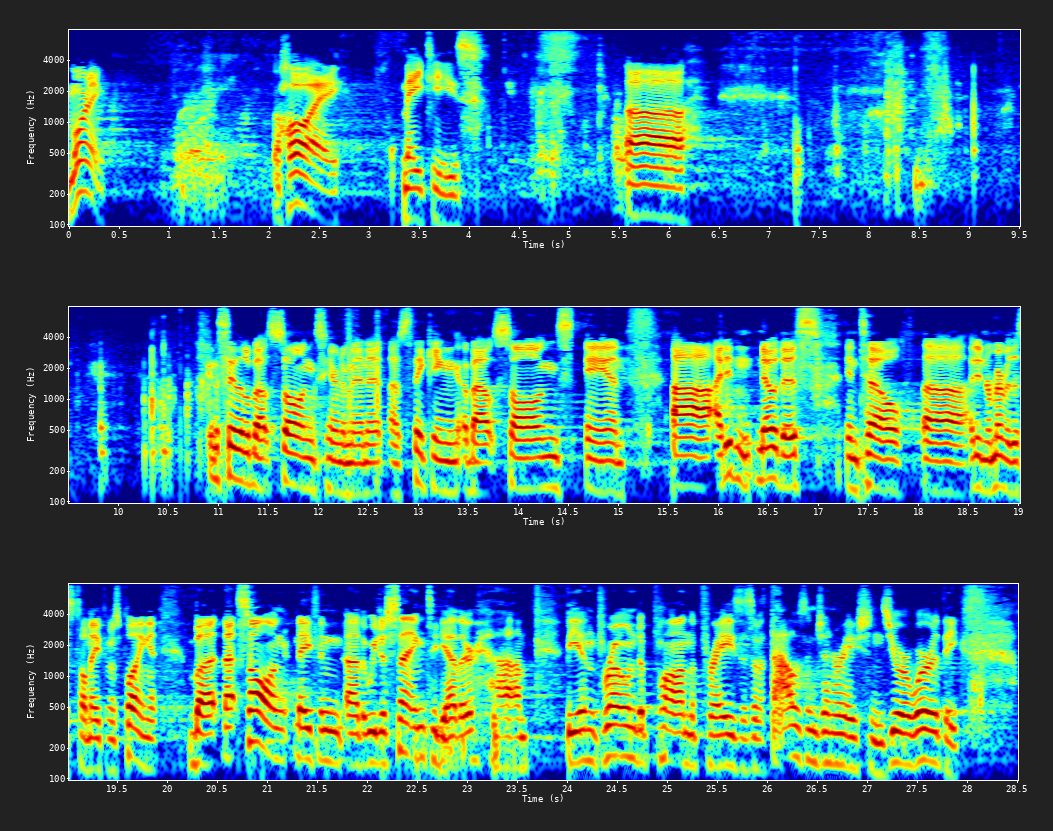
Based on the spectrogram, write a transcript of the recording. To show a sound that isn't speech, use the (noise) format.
Good morning. Ahoy, mateys. Uh, I'm going to say a little about songs here in a minute. I was thinking about songs, and uh, I didn't know this until uh, I didn't remember this until Nathan was playing it. But that song, Nathan, uh, that we just sang together, um, "Be enthroned upon the praises of a thousand generations, you are worthy."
